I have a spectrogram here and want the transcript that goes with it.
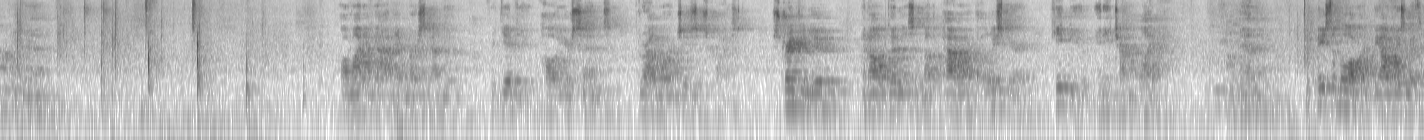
Amen. Almighty God, have mercy on you, forgive you all your sins through our Lord Jesus Christ. Strengthen you in all goodness and by the power of the Holy Spirit, keep you in eternal life. Amen. The peace of the Lord be always with.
